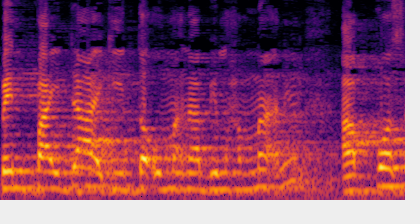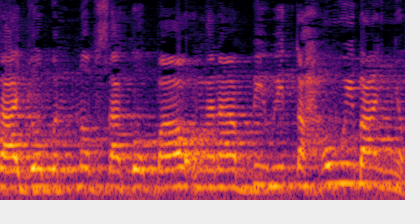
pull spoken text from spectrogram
Pen paidai kita umat Nabi Muhammad ni apa saja benar sakut pauk dengan Nabi we tahu we banyak.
